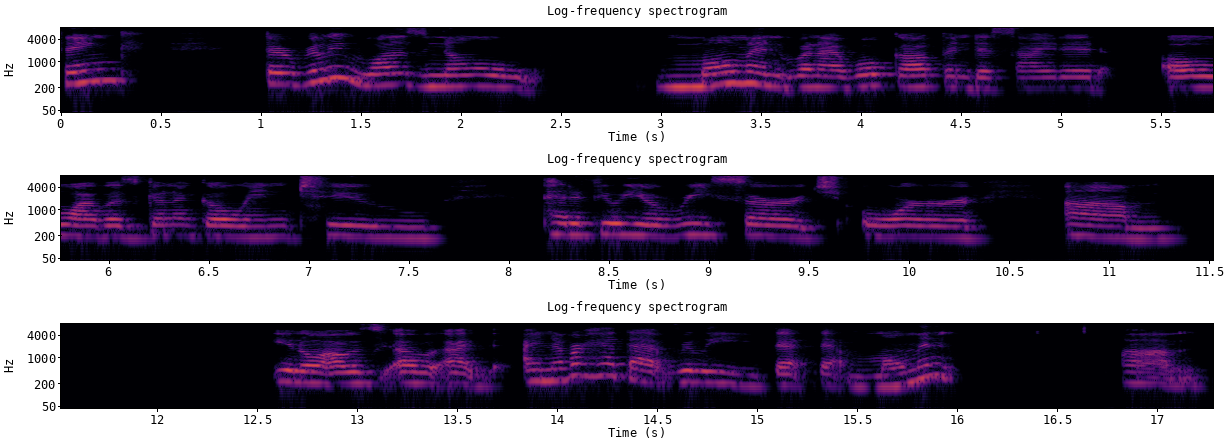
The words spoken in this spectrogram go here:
think there really was no moment when I woke up and decided, oh, I was going to go into pedophilia research or, um, you know, I was, I, I, I, never had that really, that, that moment. Um,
